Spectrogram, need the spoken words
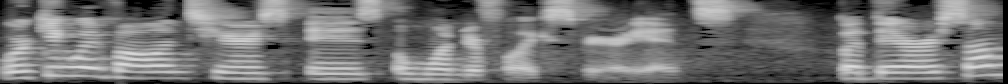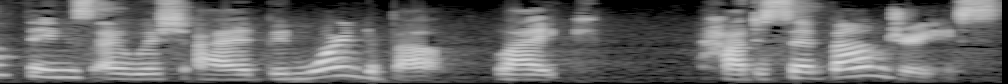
Working with volunteers is a wonderful experience, but there are some things I wish I had been warned about, like how to set boundaries.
